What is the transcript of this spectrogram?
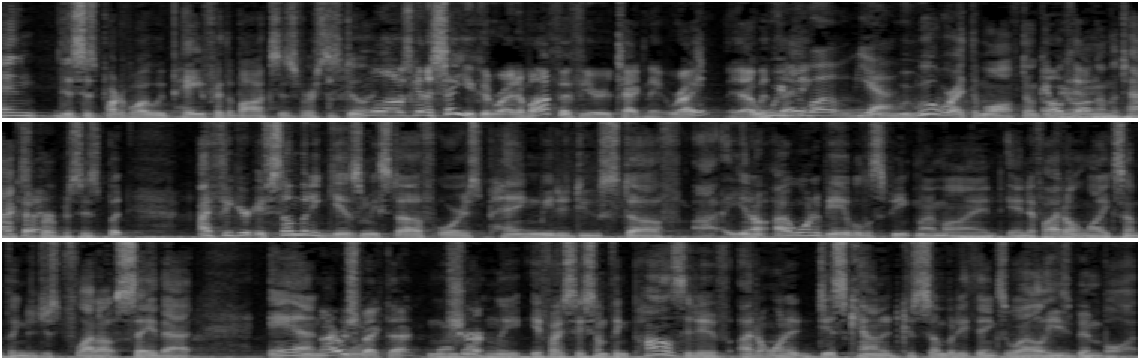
and this is part of why we pay for the boxes versus doing. Well, I was going to say you could write them off if you're technic, right? I would we, think. Well, yeah. we, we will write them off. Don't get Okay, me wrong on the tax okay. purposes, but I figure if somebody gives me stuff or is paying me to do stuff, I, you know, I want to be able to speak my mind, and if I don't like something, to just flat out say that. And I respect more, that. More Sure. importantly, if I say something positive, I don't want it discounted because somebody thinks, well, he's been bought.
